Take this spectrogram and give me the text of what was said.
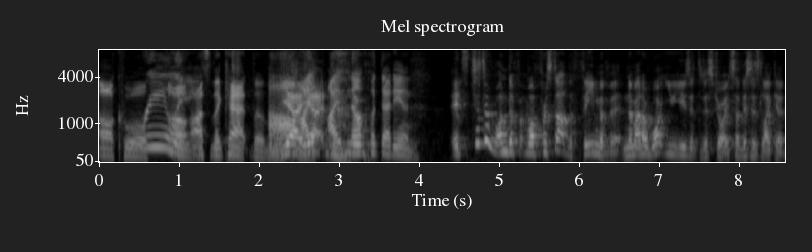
Oh, cool! Really? Oh, that's the cat. The, the Yeah, yeah. I've not put that in. It's just a wonderful. Well, for a start, the theme of it, no matter what you use it to destroy. So this is like a.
